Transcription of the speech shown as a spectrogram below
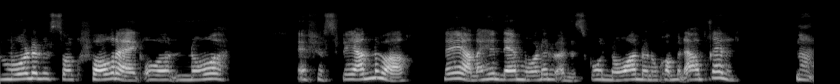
målet du så for deg å nå er 1. januar, det er gjerne ikke det målet du ønsker å nå når du kommer til april. Nei.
